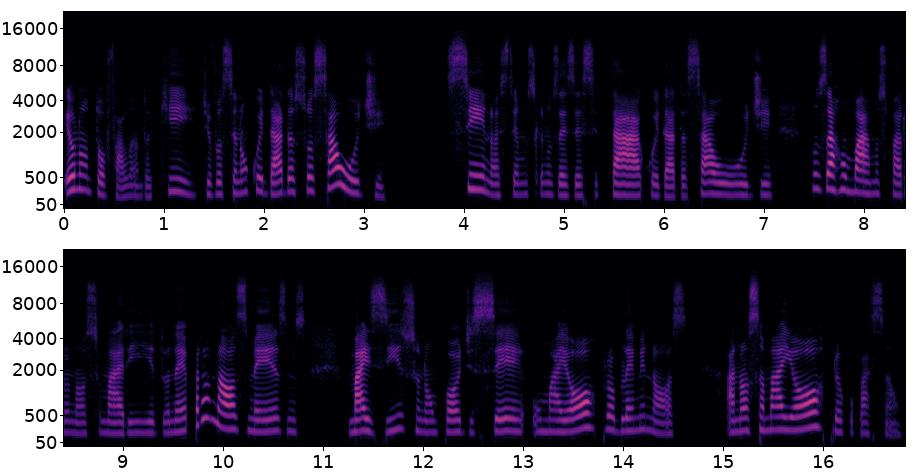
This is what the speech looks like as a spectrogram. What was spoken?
Eu não estou falando aqui de você não cuidar da sua saúde. Sim, nós temos que nos exercitar, cuidar da saúde, nos arrumarmos para o nosso marido, né, para nós mesmos, mas isso não pode ser o maior problema em nós, a nossa maior preocupação.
